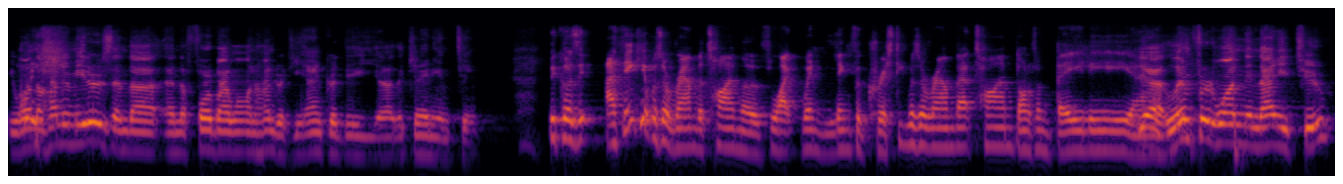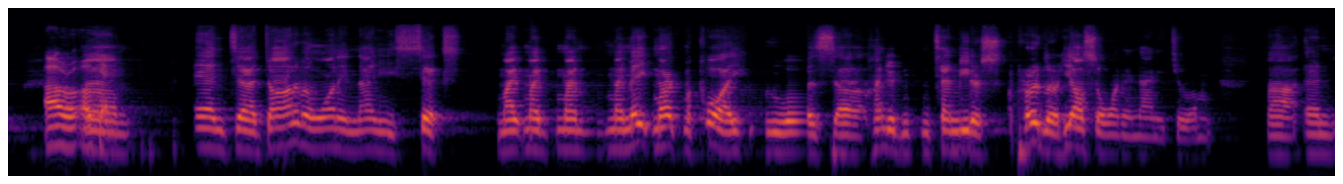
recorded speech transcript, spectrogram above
He won Holy the sh- hundred meters and the and the four by one hundred. He anchored the uh, the Canadian team. Because I think it was around the time of like when Linford Christie was around that time, Donovan Bailey. And, Yeah, Linford won in ninety two. Oh, okay. Um, and uh, Donovan won in '96. My my my my mate Mark McCoy, who was uh, 110 meters hurdler, he also won in '92. Um, uh, and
